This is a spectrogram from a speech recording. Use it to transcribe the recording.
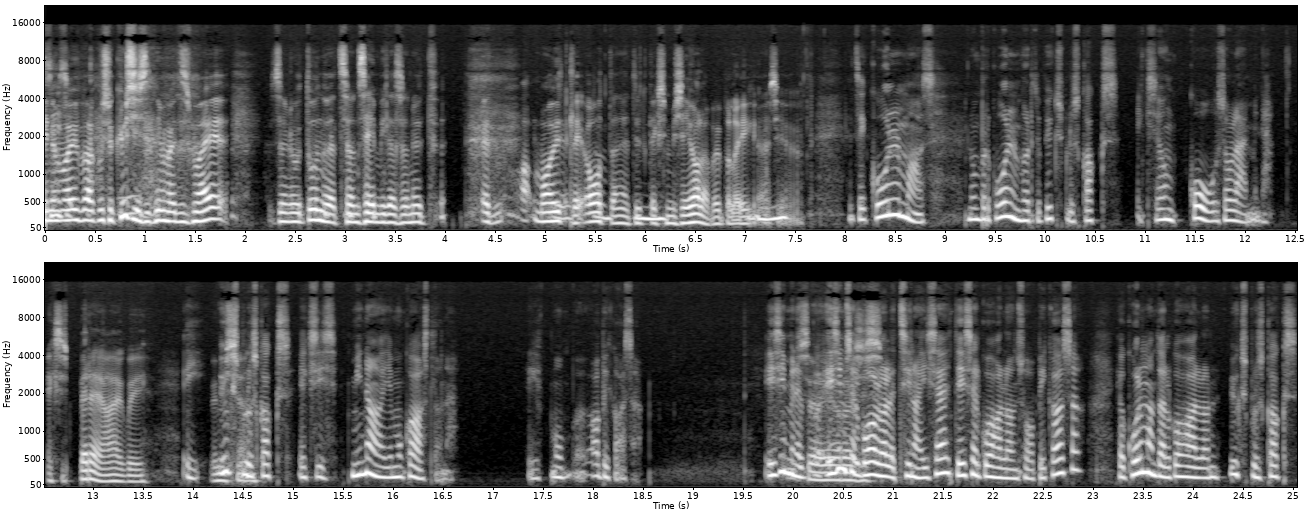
ei no ma juba, kui sa küsisid niimoodi, siis ma ei, see nagu tundub, et see on see, mida sa nüüd, et ma ütle, ootan, et ütleks, mis ei ole võib-olla õige asi. et see kolmas, number kolm võrdub üks pluss kaks, eks see on koos olemine. ehk siis pereaeg või? ei, üks pluss kaks, ehk siis mina ja mu kaaslane, ehk mu abikaasa esimene, esimesel kohal siis... oled sina ise, teisel kohal on su abikaasa ja kolmandal kohal on üks pluss kaks.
